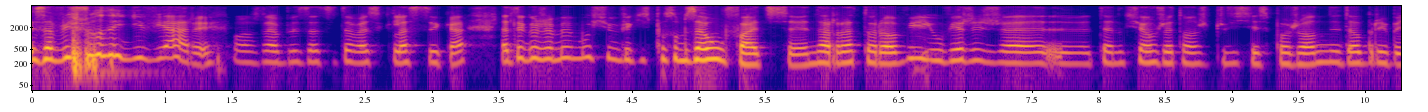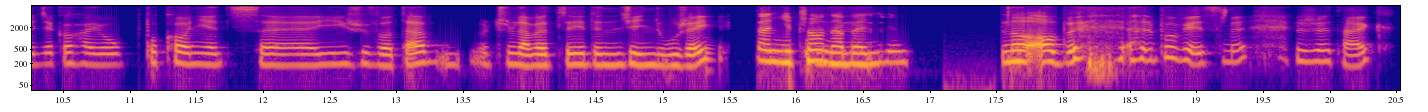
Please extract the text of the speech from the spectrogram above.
zawieszonej niewiary, można by zacytować klasyka, dlatego że my musimy w jakiś sposób zaufać e, narratorowi i uwierzyć, że e, ten książę to on rzeczywiście jest porządny, dobry i będzie kochał ją po koniec e, jej żywota, czy nawet jeden dzień dłużej. Zanieczona Mm. będzie. No oby, ale powiedzmy, że tak.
